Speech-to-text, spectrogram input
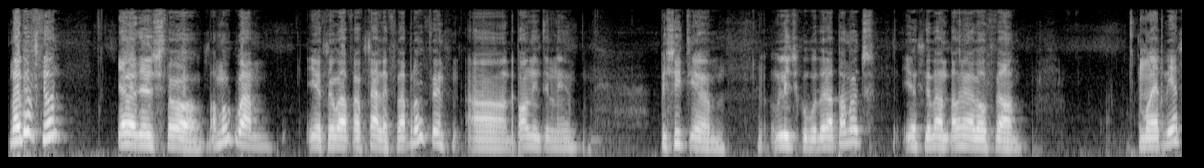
Ну это все. Я надеюсь, что помог вам. Если у вас остались вопросы э, дополнительные, пишите в личку, буду рад помочь. Если вам понравился мой ответ,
